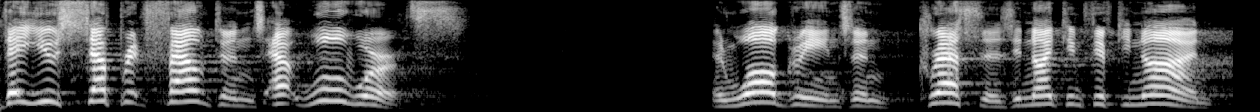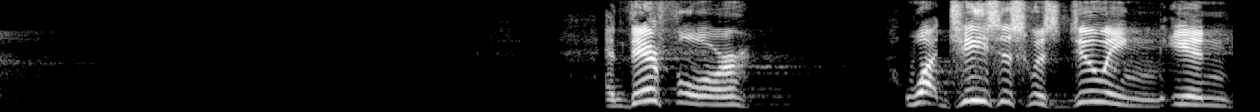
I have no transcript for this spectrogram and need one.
They use separate fountains at Woolworths and Walgreens and Kress's in 1959. And therefore, what Jesus was doing in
